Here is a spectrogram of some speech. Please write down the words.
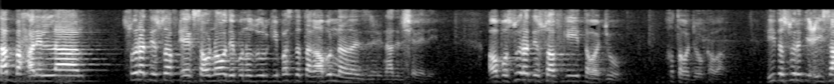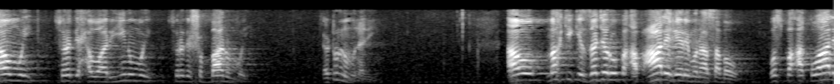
سبح لله سورۃ الصف 109 د په نزول کې پس د تغابن نازل شوه دی او په سورۃ الصف کې توجه خو توجه کوا دي ته سورۃ عیسی هم وي سورۃ حواریین هم وي سورۃ شبان هم وي ټول نمونه دي او مخکې کې زجر و په افعال غیر مناسبه و اوس په اقوال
